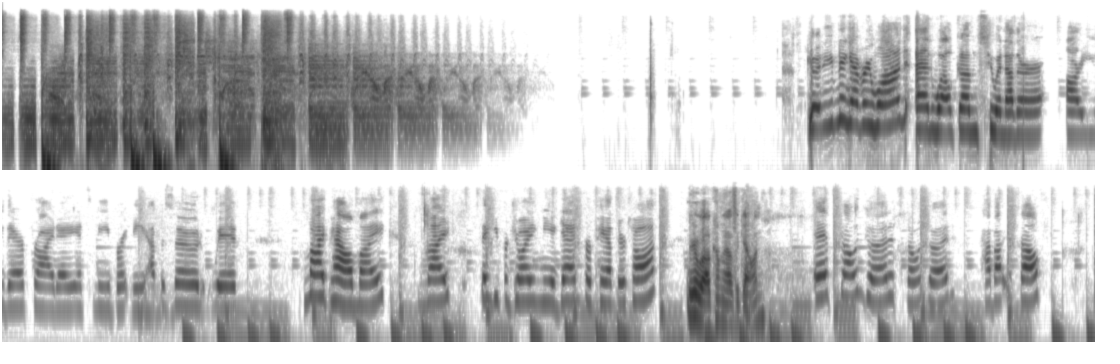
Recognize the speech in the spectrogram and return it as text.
Good evening, everyone, and welcome to another Are You There Friday. It's me, Brittany, episode with my pal Mike. Mike, thank you for joining me again for Panther Talk. You're welcome. How's it going? It's going good. It's going good. How about yourself?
